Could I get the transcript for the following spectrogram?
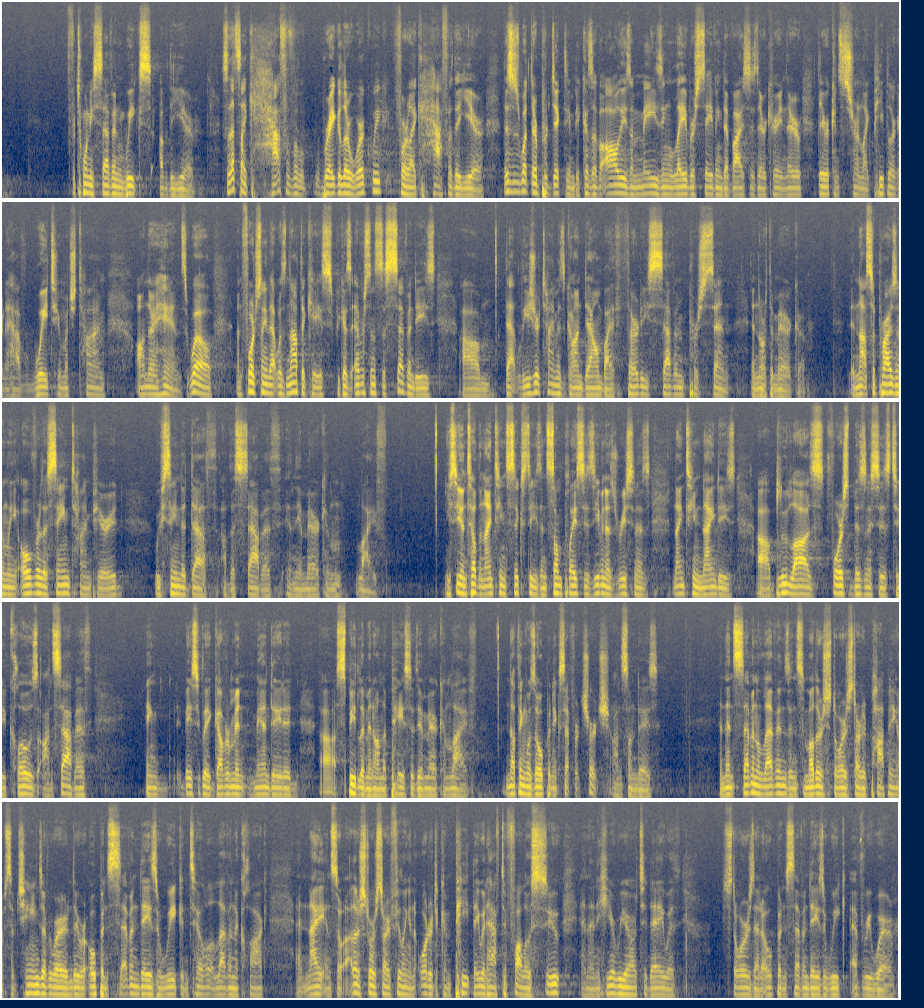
for 27 weeks of the year. So that's like half of a regular work week for like half of the year. This is what they're predicting because of all these amazing labor saving devices they're creating. They're, they were concerned like people are going to have way too much time on their hands. Well, unfortunately, that was not the case because ever since the 70s, um, that leisure time has gone down by 37% in North America. And not surprisingly, over the same time period, we've seen the death of the Sabbath in the American life. You see, until the 1960s, in some places, even as recent as 1990s, uh, blue laws forced businesses to close on Sabbath, and basically a government mandated uh, speed limit on the pace of the American life. Nothing was open except for church on Sundays. And then 7 Elevens and some other stores started popping up, some chains everywhere, and they were open seven days a week until 11 o'clock at night. And so other stores started feeling in order to compete, they would have to follow suit. And then here we are today with stores that open seven days a week everywhere.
